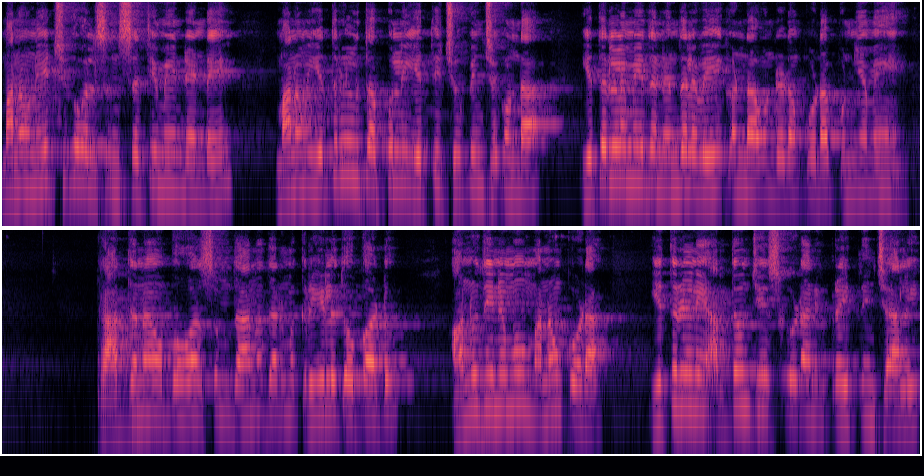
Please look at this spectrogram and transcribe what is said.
మనం నేర్చుకోవలసిన సత్యం ఏంటంటే మనం ఇతరుల తప్పుల్ని ఎత్తి చూపించకుండా ఇతరుల మీద నిందలు వేయకుండా ఉండడం కూడా పుణ్యమే. ప్రార్థన ఉపవాసం దాన ధర్మ క్రియలతో పాటు అనుదినము మనం కూడా ఇతరుల్ని అర్థం చేసుకోవడానికి ప్రయత్నించాలి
